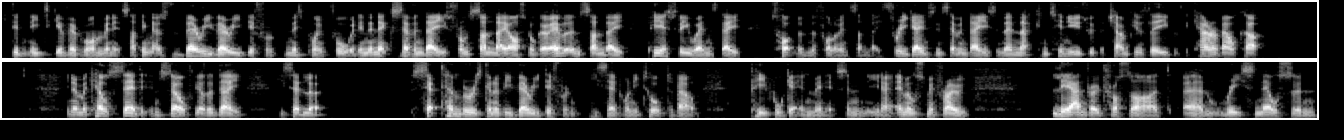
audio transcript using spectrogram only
You didn't need to give everyone minutes. I think that's very, very different from this point forward. In the next seven days, from Sunday, Arsenal go Everton Sunday, PSV Wednesday, Tottenham the following Sunday. Three games in seven days. And then that continues with the Champions League, with the Carabao Cup. You know, Mikel said himself the other day, he said, look, September is going to be very different, he said when he talked about people getting minutes. And, you know, Emile Smith Rowe, Leandro Trossard, um, Reiss Nelson,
